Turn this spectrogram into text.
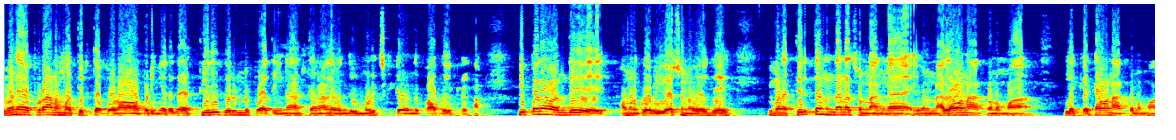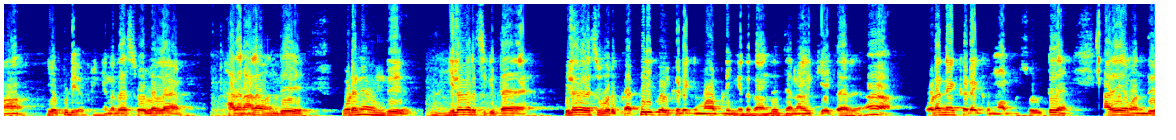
இவனை அப்புறம் நம்ம திருத்த போகிறோம் அப்படிங்கிறத திரு திருன்னு பார்த்தீங்கன்னா தெனாலி வந்து முழிச்சுக்கிட்டே வந்து பார்த்துக்கிட்டு இருக்கான். இப்போ தான் வந்து அவனுக்கு ஒரு யோசனை வருது. இவனை திருத்தணும் தானே சொன்னாங்க. இவன் நல்லவனாக்கணுமா? இல்லை கெட்டவனாக்கணுமா? எப்படி அப்படிங்கிறத சொல்லலை. அதனால வந்து உடனே வந்து இளவரசி கிட்ட இளவரசி ஒரு கத்திரிக்கோள் கிடைக்குமா அப்படிங்கிறத வந்து தெனாலி கேட்காரு உடனே கிடைக்கும் அப்படின்னு சொல்லிட்டு அதே வந்து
